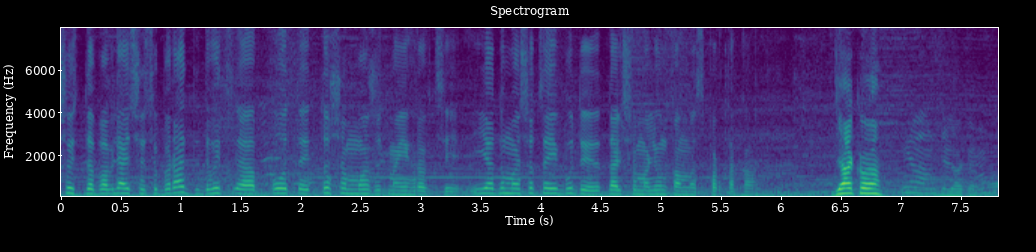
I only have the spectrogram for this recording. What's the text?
щось додавати, щось обирати, дивитися по те, те, що можуть мої гравці. І я думаю, що це і буде далі малюнком Спартака. Дякую. Я вам Дякую.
